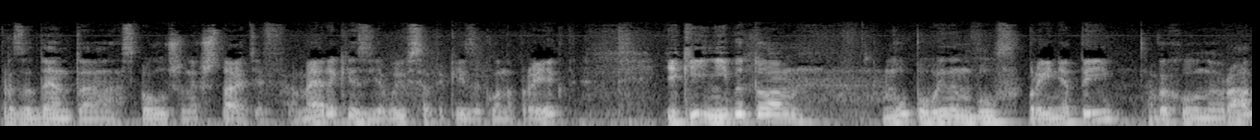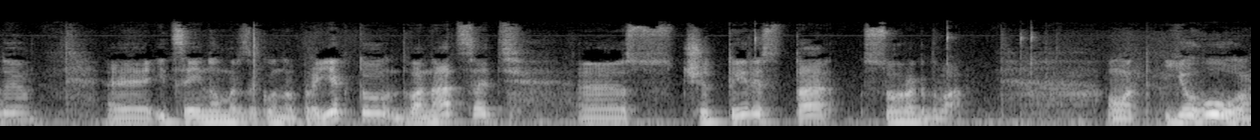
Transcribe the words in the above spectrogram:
президента Сполучених Штатів Америки з'явився такий законопроєкт, який нібито ну, повинен був прийнятий Верховною Радою. Е, І цей номер законопроєкту 12442. От, його е,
